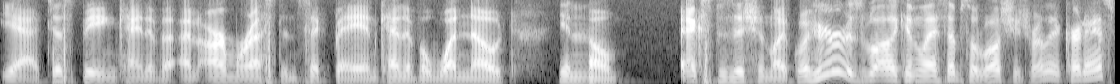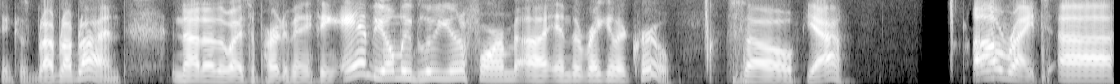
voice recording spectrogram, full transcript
Yeah, just being kind of a, an armrest in sick bay and kind of a one note, you know, exposition like, well, here is well, like in the last episode, well, she's really a Cardassian because blah blah blah, and not otherwise a part of anything, and the only blue uniform uh, in the regular crew. So yeah. All right. Uh,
